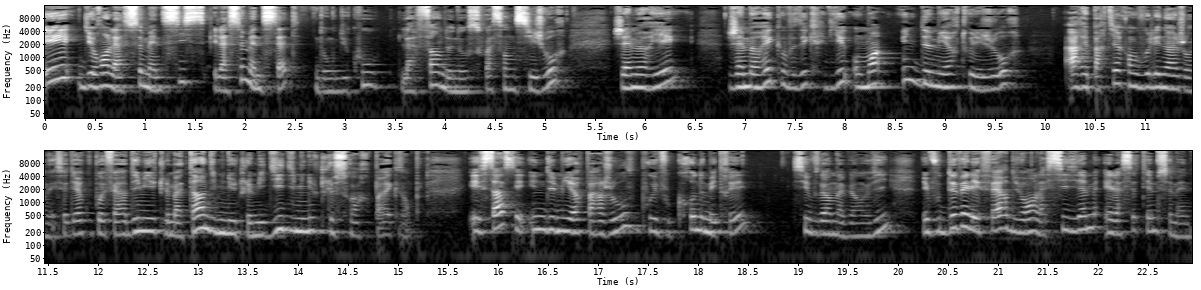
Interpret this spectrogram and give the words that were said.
Et durant la semaine 6 et la semaine 7, donc du coup la fin de nos 66 jours, j'aimerais j'aimerais que vous écriviez au moins une demi-heure tous les jours à répartir quand vous voulez dans la journée. C'est-à-dire que vous pouvez faire 10 minutes le matin, 10 minutes le midi, 10 minutes le soir, par exemple. Et ça, c'est une demi-heure par jour. Vous pouvez vous chronométrer si vous en avez envie, mais vous devez les faire durant la sixième et la septième semaine.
